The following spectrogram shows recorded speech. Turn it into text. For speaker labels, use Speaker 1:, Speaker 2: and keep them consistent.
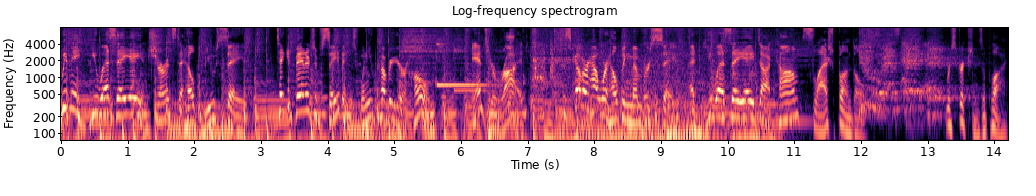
Speaker 1: We made USAA insurance to help you save. Take advantage of savings when you cover your home and your ride. Discover how we're helping members save at USAA.com/bundle. Restrictions apply.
